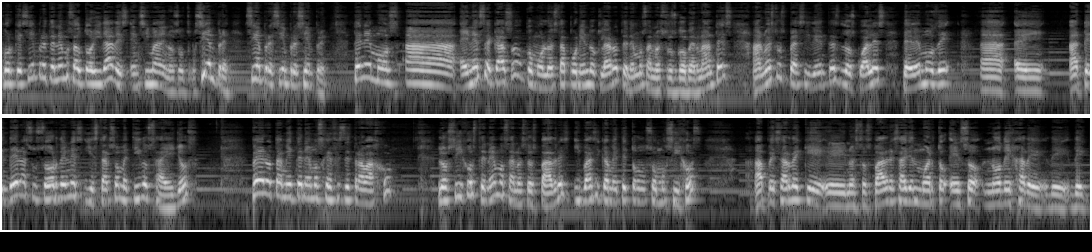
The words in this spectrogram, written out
porque siempre tenemos autoridades encima de nosotros, siempre, siempre, siempre, siempre. Tenemos a, en este caso, como lo está poniendo claro, tenemos a nuestros gobernantes, a nuestros presidentes, los cuales debemos de eh, atender a sus órdenes y estar sometidos a ellos. Pero también tenemos jefes de trabajo, los hijos tenemos a nuestros padres y básicamente todos somos hijos. a pesar de que eh, nuestros padres hayan muerto, eso no deja de, de,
